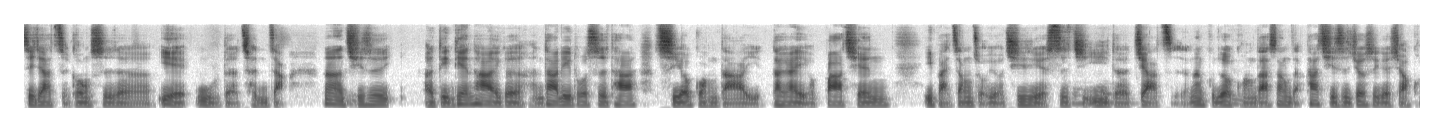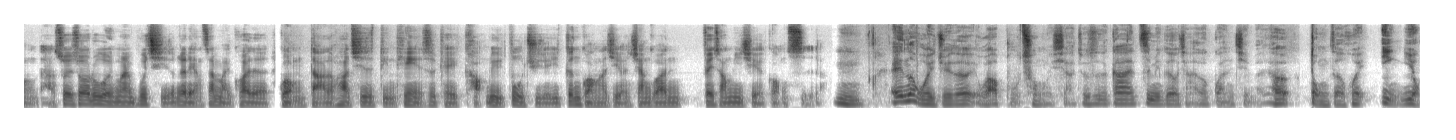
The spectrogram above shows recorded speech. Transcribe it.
这家子公司的业务的成长。那其实呃顶天它有一个很大利多是它持有广达大概有八千。一百张左右，其实也十几亿的价值。那如果广达上涨，它其实就是一个小广达。所以说，如果你买不起那个两三百块的广达的话，其实顶天也是可以考虑布局的，跟广达集团相关非常密切的公司嗯，哎，那我也觉得我要补充一下，就是刚才志明哥有讲一个关键嘛，要懂得会应用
